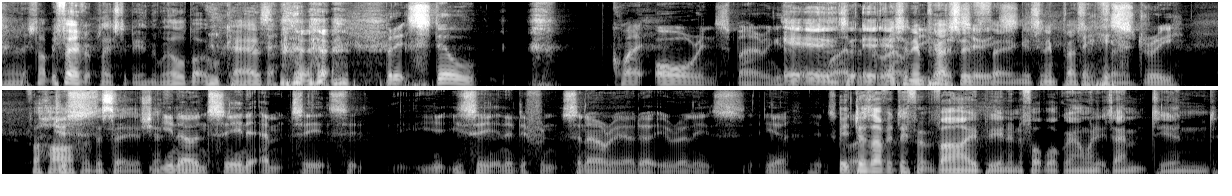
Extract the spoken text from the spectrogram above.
uh, it's not my favourite place to be in the world, but who cares? But it's still quite awe-inspiring, isn't it? is. It, it's ground an impressive thing. It's an the impressive thing history, for half just, of the city of Sheffield. you know, and seeing it empty. It's it, you, you see it in a different scenario, don't you? Really, it's yeah. It's it does have a different vibe being in a football ground when it's empty and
